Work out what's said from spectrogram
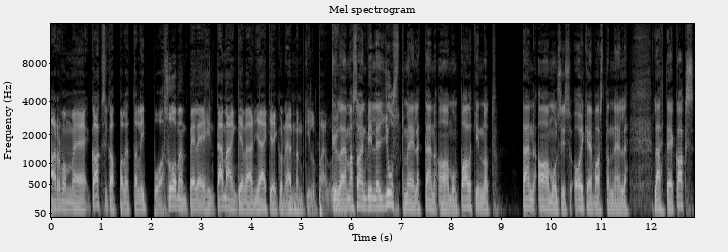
arvomme kaksi kappaletta lippua Suomen peleihin tämän kevään jääkiekon MM-kilpailuun. Kyllä, ja mä sain Ville just meille tämän aamun palkinnot. Tämän aamun siis oikein vastanneelle lähtee kaksi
